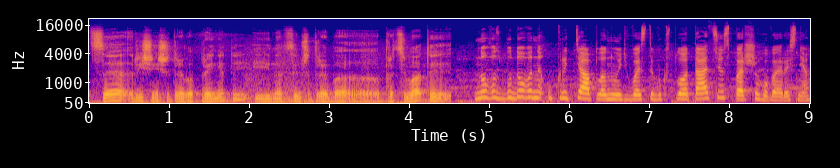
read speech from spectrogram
це рішення ще треба прийняти, і над цим ще треба працювати. Новозбудоване укриття планують ввести в експлуатацію з 1 вересня.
